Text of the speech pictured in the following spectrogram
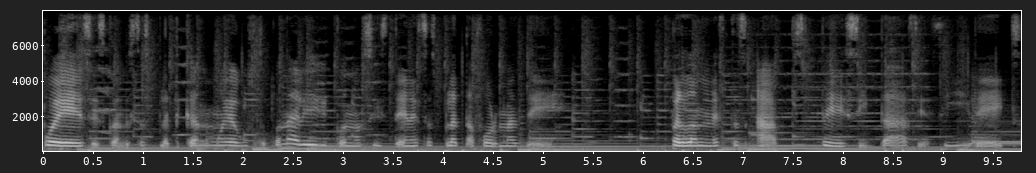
pues es cuando estás platicando muy a gusto con alguien que conociste en estas plataformas de perdón, en estas apps de citas y así, dates,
